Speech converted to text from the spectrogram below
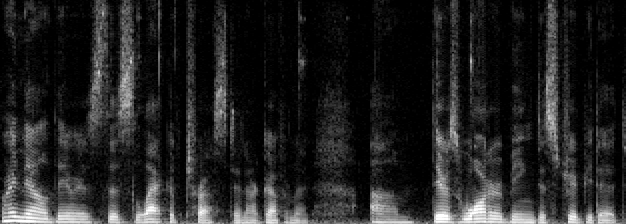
Right now, there is this lack of trust in our government. Um, there's water being distributed.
